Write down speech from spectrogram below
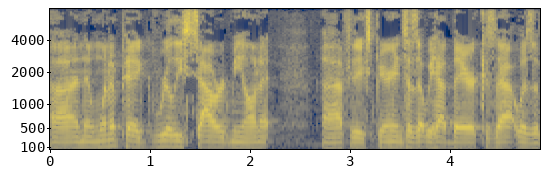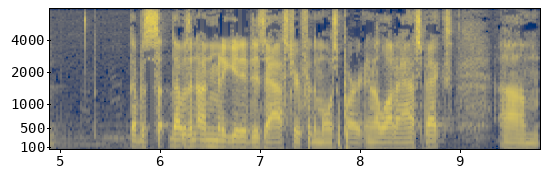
Uh, and then Winnipeg really soured me on it uh, after the experiences that we had there because that was a that was that was an unmitigated disaster for the most part in a lot of aspects. Um,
